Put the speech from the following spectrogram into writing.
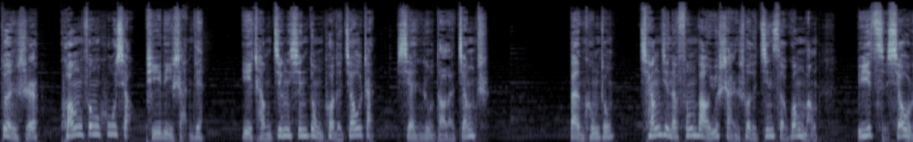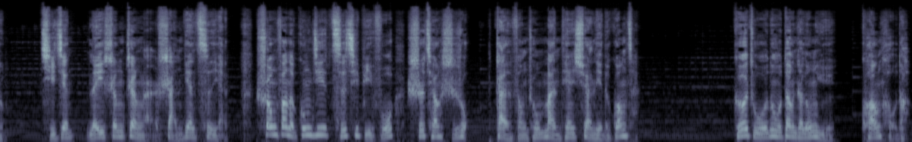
顿时狂风呼啸，霹雳闪电，一场惊心动魄的交战陷入到了僵持。半空中，强劲的风暴与闪烁的金色光芒彼此消融，其间雷声震耳，闪电刺眼，双方的攻击此起彼伏，时强时弱，绽放出漫天绚丽的光彩。阁主怒瞪着龙宇，狂吼道：“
